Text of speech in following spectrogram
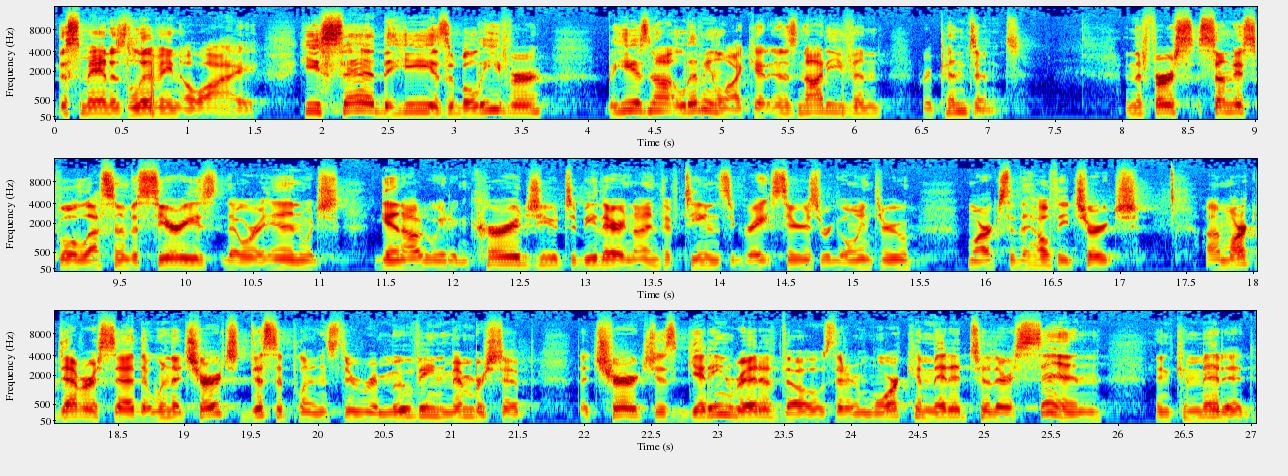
This man is living a lie. He said that he is a believer, but he is not living like it and is not even repentant. In the first Sunday school lesson of the series that we're in, which again I would, would encourage you to be there at 9:15. It's a great series we're going through, Marks of the Healthy Church. Uh, Mark Dever said that when the church disciplines through removing membership, the church is getting rid of those that are more committed to their sin than committed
